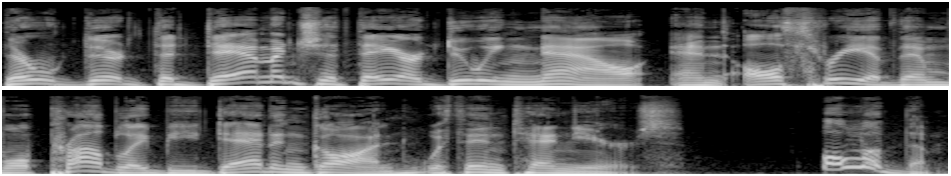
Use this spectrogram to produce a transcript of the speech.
They're, they're, the damage that they are doing now, and all three of them will probably be dead and gone within 10 years. All of them.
